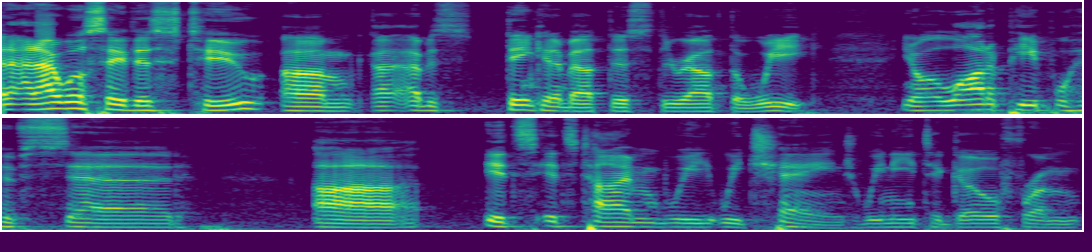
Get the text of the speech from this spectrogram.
And, and I will say this too. Um, I, I was thinking about this throughout the week. You know, a lot of people have said uh, it's it's time we we change. We need to go from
